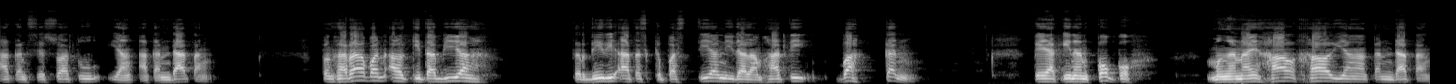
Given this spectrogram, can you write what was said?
akan sesuatu yang akan datang. Pengharapan Alkitabiah terdiri atas kepastian di dalam hati, bahkan keyakinan kokoh mengenai hal-hal yang akan datang.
